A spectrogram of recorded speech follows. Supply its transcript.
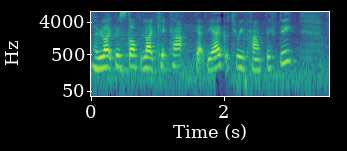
If you like Biscoff, if you like Kit Kat, get the egg, £3.50.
